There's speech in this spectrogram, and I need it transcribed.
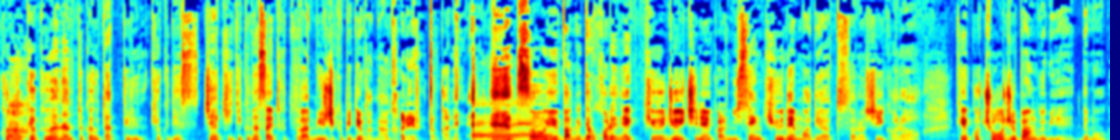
この曲はなんとか歌ってる曲です。じゃあ聴いてくださいとか、ただミュージックビデオが流れるとかね。そういう番組。でもこれね、91年から2009年までやってたらしいから、結構長寿番組で、でも、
